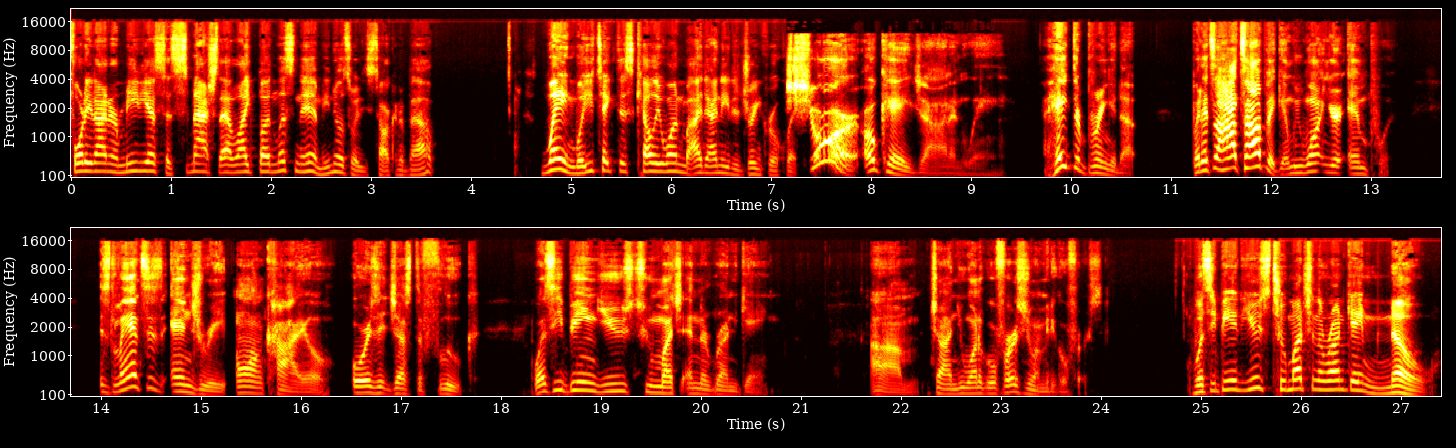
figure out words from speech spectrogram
49er Media says smash that like button. Listen to him. He knows what he's talking about. Wayne, will you take this Kelly one? I, I need a drink real quick. Sure. Okay, John and Wayne. I hate to bring it up, but it's a hot topic and we want your input. Is Lance's injury on Kyle or is it just a fluke? Was he being used too much in the run game? Um, John, you want to go first? Or you want me to go first? Was he being used too much in the run game? No.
